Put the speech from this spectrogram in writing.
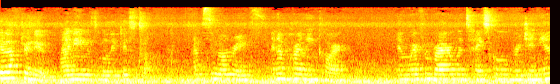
Good afternoon. My name is Malika Sabah. I'm Simone Reese. And I'm Harleen Carr. And we're from Briar Woods High School, Virginia,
